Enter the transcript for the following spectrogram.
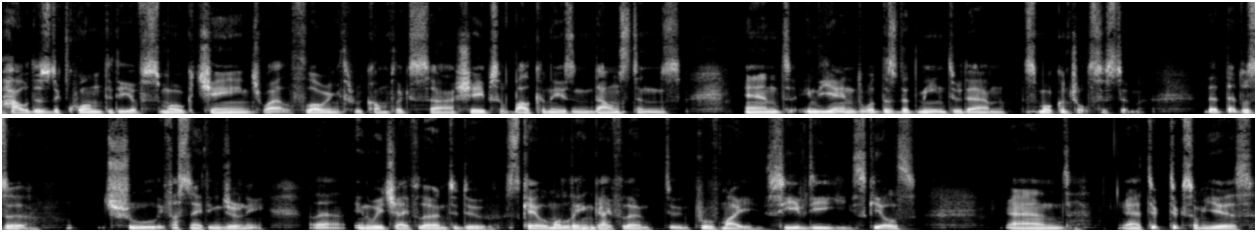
How does the quantity of smoke change while flowing through complex uh, shapes of balconies and downstands? And in the end, what does that mean to the um, smoke control system? That that was a truly fascinating journey uh, in which I've learned to do scale modeling. I've learned to improve my CFD skills, and yeah, it took took some years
